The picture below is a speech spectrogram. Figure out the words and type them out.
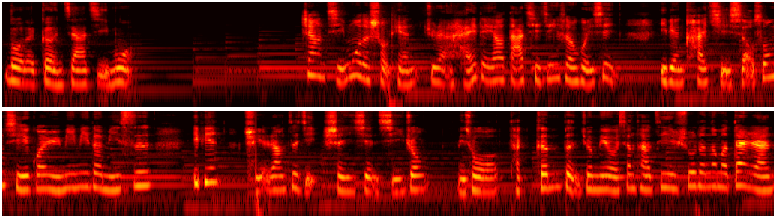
落得更加寂寞。这样寂寞的守田，居然还得要打起精神回信，一边开启小松崎关于咪咪的迷思，一边却也让自己深陷其中。没错，他根本就没有像他自己说的那么淡然。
